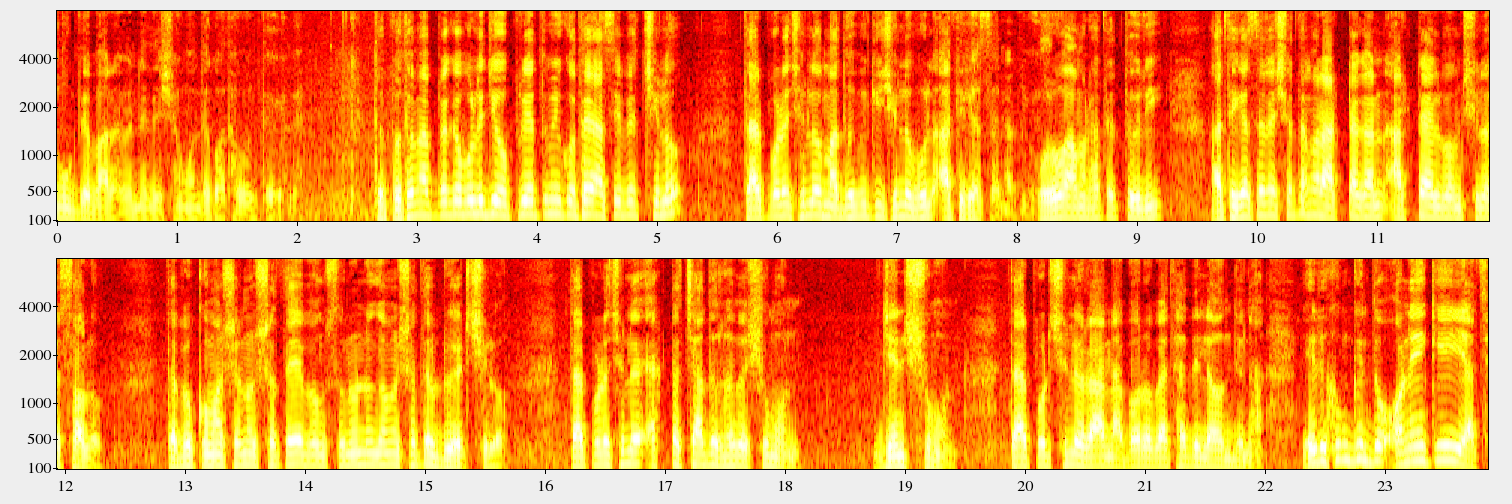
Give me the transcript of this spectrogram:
মুখ দিয়ে বাড়াবেন, এদের সম্বন্ধে কথা বলতে গেলে। তো প্রথমে আপনাকে বলি যে, অপ্রিয়া, তুমি কোথায় আসিফের ছিল? তারপরে ছিল মাধবী কি ছিল ভুল? আতিক হাসান। ওরও আমার হাতের তৈরি। আতিক হাসানের সাথে আমার আটটা গান আটটা অ্যালবাম ছিল সলো তারপর কুমার শানুর সাথে এবং সোনু নিগমের সাথেও ডুয়েট ছিল। তারপরে ছিল একটা চাদর হবে সুমন জেন সুমন। তারপর ছিল রানা বড় ব্যথা দিলে অঞ্জনা। এরকম কিন্তু অনেকেই আছে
